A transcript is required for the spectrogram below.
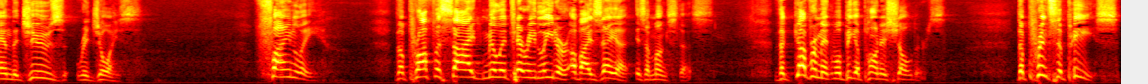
And the Jews rejoice. Finally, the prophesied military leader of Isaiah is amongst us. The government will be upon his shoulders the Prince of Peace,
